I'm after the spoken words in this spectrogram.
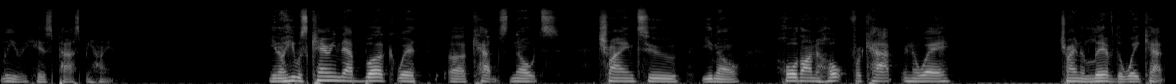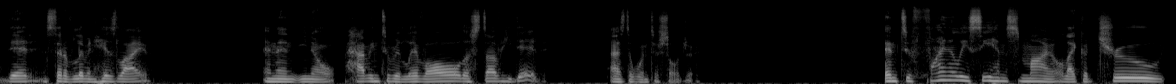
leave his past behind. You know he was carrying that book with uh, cap's notes trying to you know hold on hope for cap in a way trying to live the way cap did instead of living his life. And then you know having to relive all the stuff he did as the winter soldier. And to finally see him smile like a true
